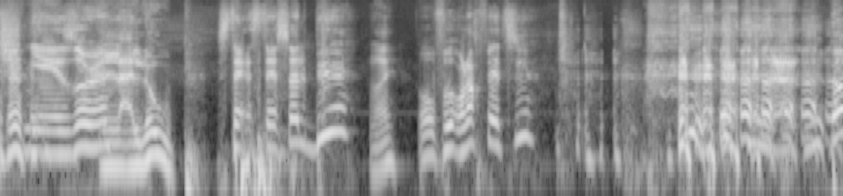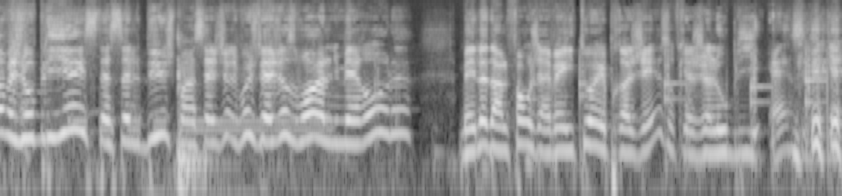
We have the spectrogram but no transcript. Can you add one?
je niaiseux, hein? La loupe. C'était ça le but? Ouais. On, faut- on le refait-tu? non, mais j'ai oublié, c'était ça le but. Je pensais juste, moi, je voulais juste voir le numéro, là. Mais là, dans le fond, j'avais tout un projet, sauf que je. Hein? Qui-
